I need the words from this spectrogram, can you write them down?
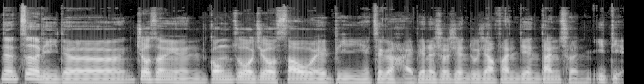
那这里的救生员工作就稍微比这个海边的休闲度假饭店单纯一点，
